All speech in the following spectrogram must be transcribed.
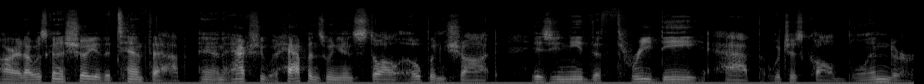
All right, I was going to show you the 10th app and actually what happens when you install OpenShot is you need the 3D app which is called Blender.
